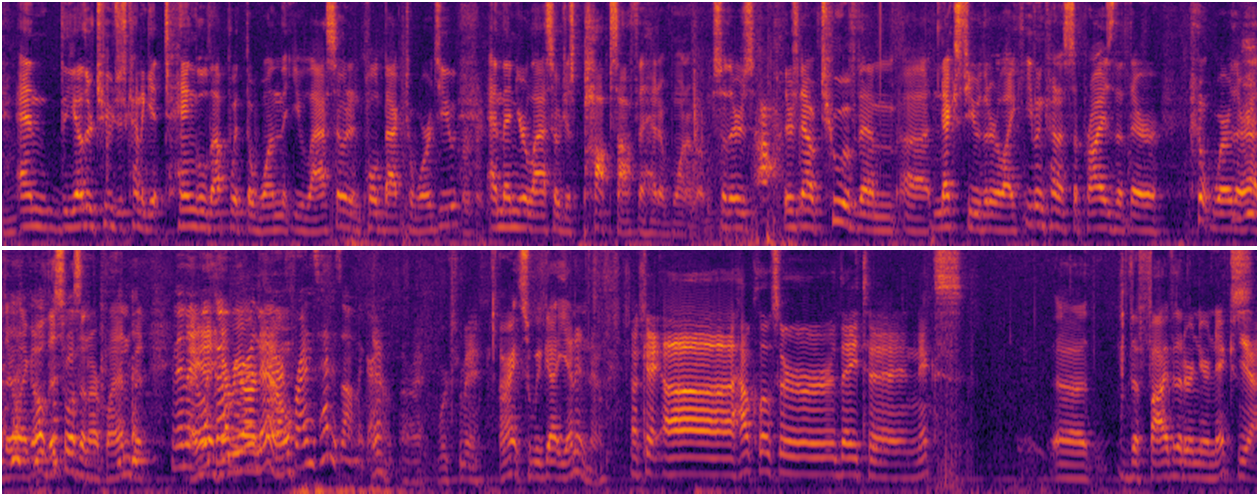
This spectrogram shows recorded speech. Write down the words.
Mm-hmm. and the other two just kind of get tangled up with the one that you lassoed and pulled back towards you, Perfect. and then your lasso just pops off the head of one of them. So there's there's now two of them uh, next to you that are like even kind of surprised that they're where they're at. They're like, oh, this wasn't our plan, but And then I Yeah, look here over we are and now. our friend's head is on the ground. Yeah. All right, works for me. all right. So we've got Yenin now. okay, uh, how close are they to Nyx? Uh, the five that are near Nyx. Yeah.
